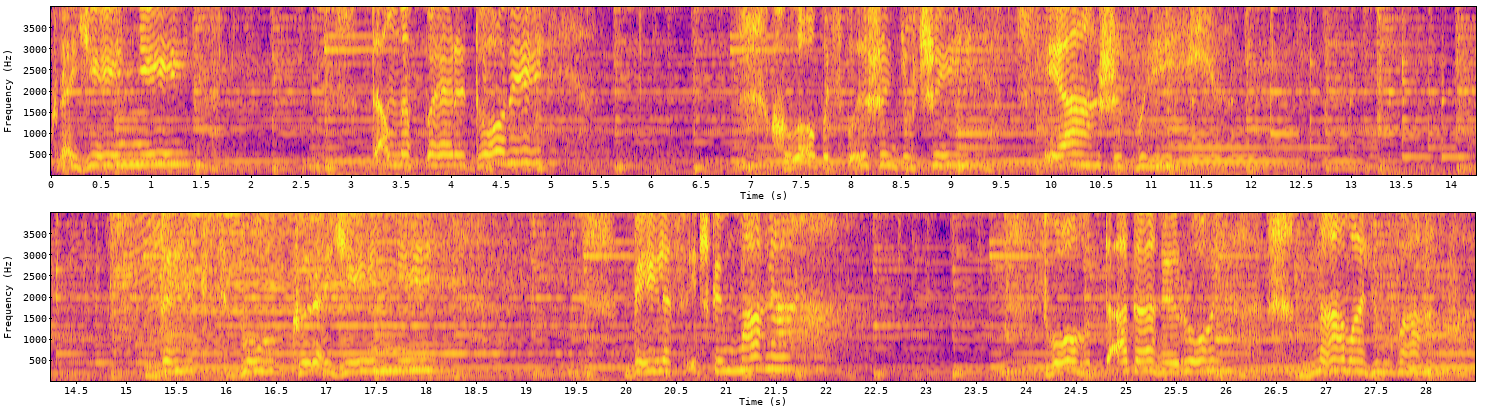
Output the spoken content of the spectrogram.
Україні, там на передовій хлопець пише дівчині, я живий. Десь в Україні біля свічки маля свого тата героя намалював.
